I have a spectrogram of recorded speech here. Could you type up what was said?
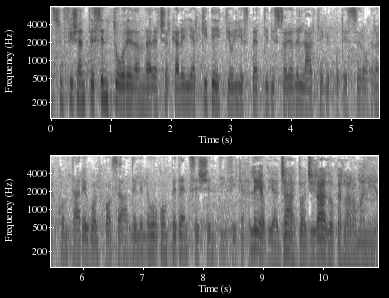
sufficiente sentore da andare a cercare gli architetti o gli esperti di storia dell'arte che potessero raccontare qualcosa delle loro competenze scientifiche. Lei ha viaggiato, ha girato per la Romania?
